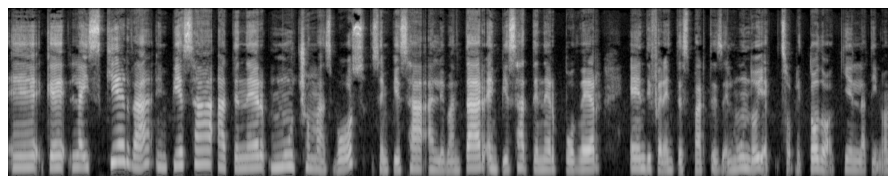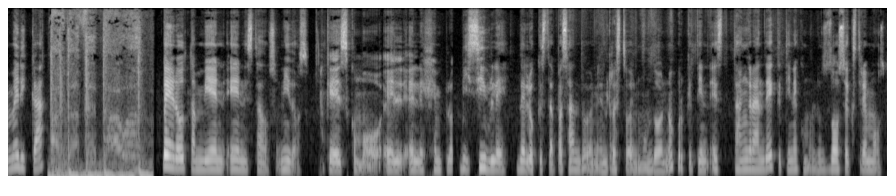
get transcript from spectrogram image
Eh, que la izquierda empieza a tener mucho más voz, se empieza a levantar, empieza a tener poder en diferentes partes del mundo y sobre todo aquí en Latinoamérica pero también en Estados Unidos, que es como el, ejemplo visible de lo que está pasando en el resto del mundo, ¿no? Porque tiene, es tan grande que tiene como los dos extremos,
